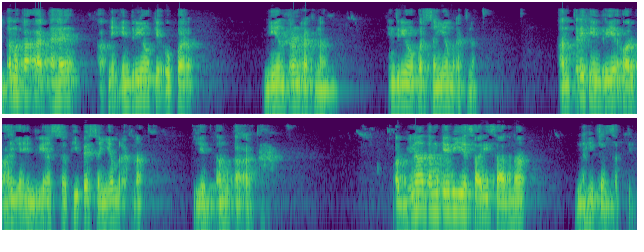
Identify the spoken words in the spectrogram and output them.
दम का अर्थ है अपनी इंद्रियों के ऊपर नियंत्रण रखना, इंद्रियों पर संयम रखना। आंतरिक इंद्रिय और बाह्य इंद्रियाँ सभी पे संयम रखना, ये दम का अर्थ है। और बिना दम के भी ये सारी साधना नहीं चल सकती।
